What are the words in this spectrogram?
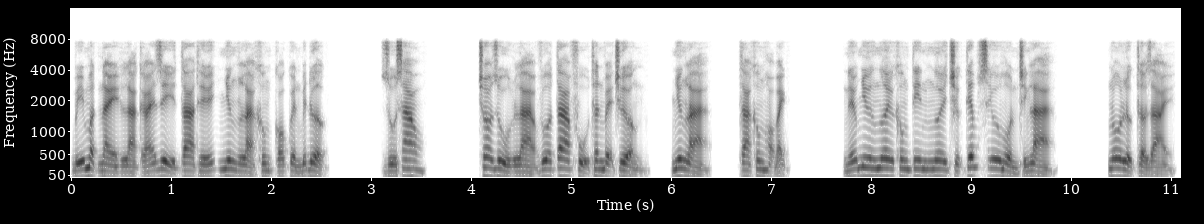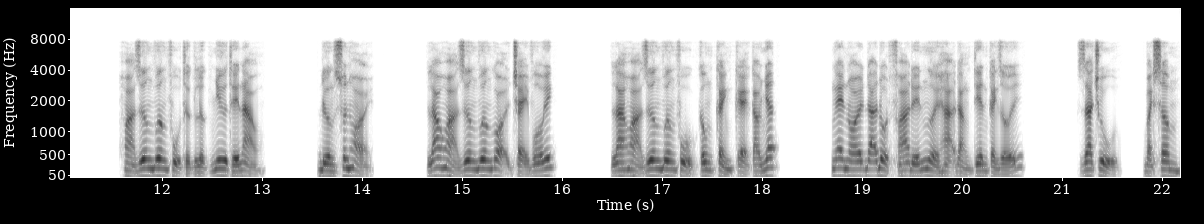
bí mật này là cái gì ta thế nhưng là không có quyền biết được. Dù sao, cho dù là vua ta phủ thân vệ trưởng nhưng là, ta không họ bạch. Nếu như ngươi không tin ngươi trực tiếp siêu hồn chính là nô lực thở dài. Hỏa dương vương phủ thực lực như thế nào? Đường xuân hỏi. Lão hỏa dương vương gọi chạy vô ích. Là hỏa dương vương phủ công cảnh kẻ cao nhất. Nghe nói đã đột phá đến người hạ đẳng tiên cảnh giới. Gia chủ, bạch sâm.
